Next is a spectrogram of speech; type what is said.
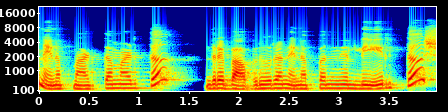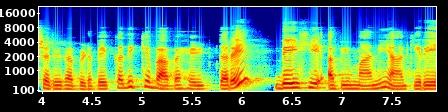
ನೆನಪು ಮಾಡ್ತಾ ಮಾಡ್ತಾ, ಅಂದರೆ ಬಾಬ್ರೂರ ನೆನಪನ್ನಲ್ಲಿ ಇರ್ತಾ ಶರೀರ ಬಿಡಬೇಕು. ಅದಕ್ಕೆ ಬಾಬಾ ಹೇಳ್ತಾರೆ, ದೇಹಿ ಅಭಿಮಾನಿ ಆಗಿರಿ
